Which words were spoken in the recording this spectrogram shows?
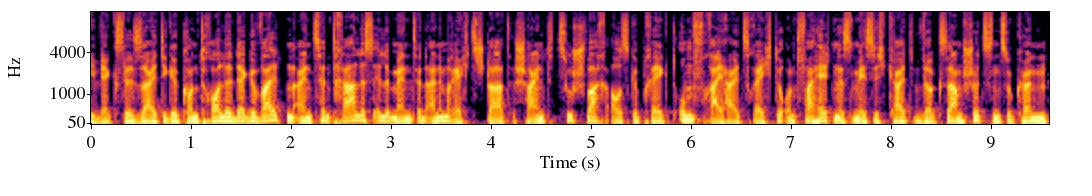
Die wechselseitige Kontrolle der Gewalten, ein zentrales Element in einem Rechtsstaat, scheint zu schwach ausgeprägt, um Freiheitsrechte und Verhältnismäßigkeit wirksam schützen zu können,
